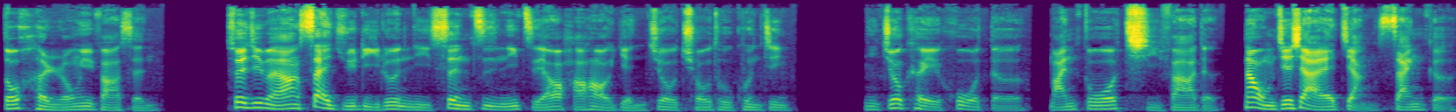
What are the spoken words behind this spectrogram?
都很容易发生。所以基本上赛局理论，你甚至你只要好好研究囚徒困境，你就可以获得蛮多启发的。那我们接下来讲三个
